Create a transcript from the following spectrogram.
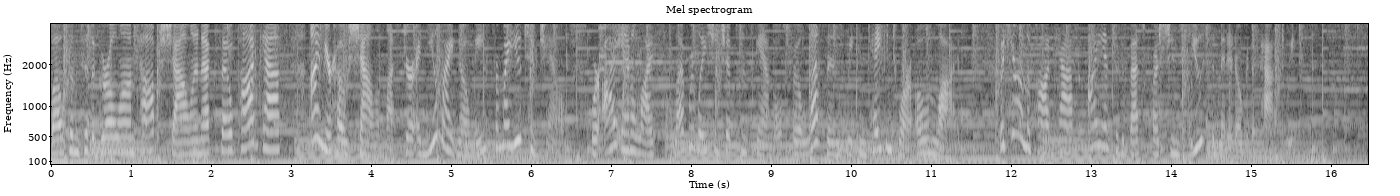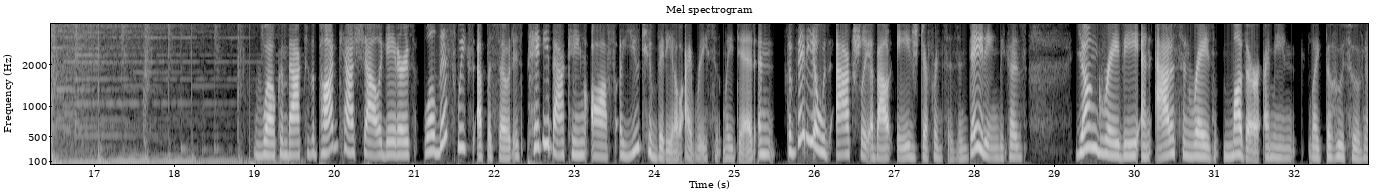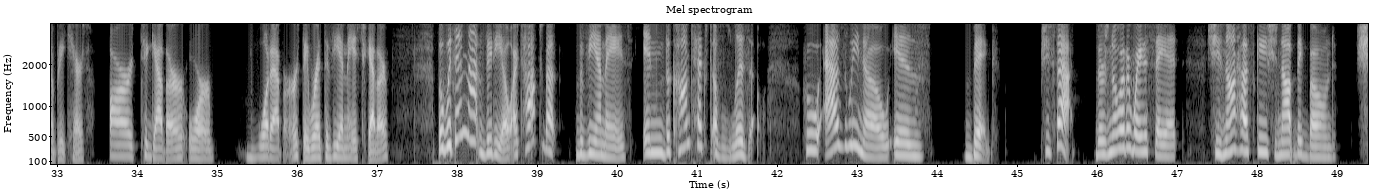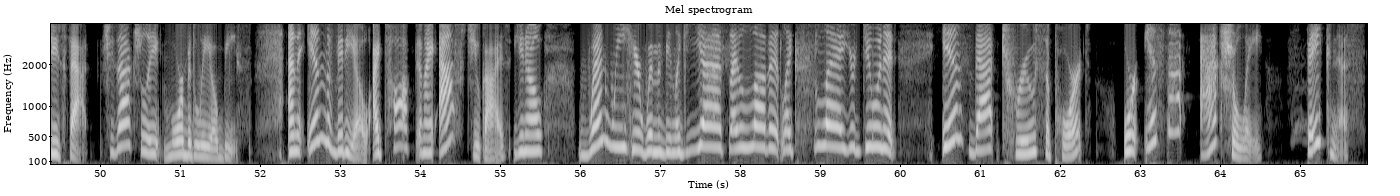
Welcome to the Girl on Top Shallon XO podcast. I'm your host, Shallon Lester, and you might know me from my YouTube channel, where I analyze celeb relationships and scandals for the lessons we can take into our own lives. But here on the podcast, I answer the best questions you submitted over the past week. Welcome back to the podcast, Shalligators. Well, this week's episode is piggybacking off a YouTube video I recently did. And the video was actually about age differences in dating because Yung Gravy and Addison Rae's mother, I mean, like the who's who of nobody cares, are together or whatever. They were at the VMAs together. But within that video, I talked about the VMAs in the context of Lizzo, who, as we know, is big. She's fat. There's no other way to say it. She's not husky. She's not big boned. She's fat. She's actually morbidly obese. And in the video, I talked and I asked you guys, you know, when we hear women being like, yes, I love it, like slay, you're doing it, is that true support or is that actually fakeness?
